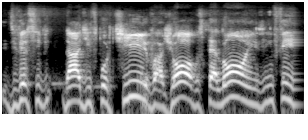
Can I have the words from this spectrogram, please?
diversidade esportiva, jogos, telões, enfim.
